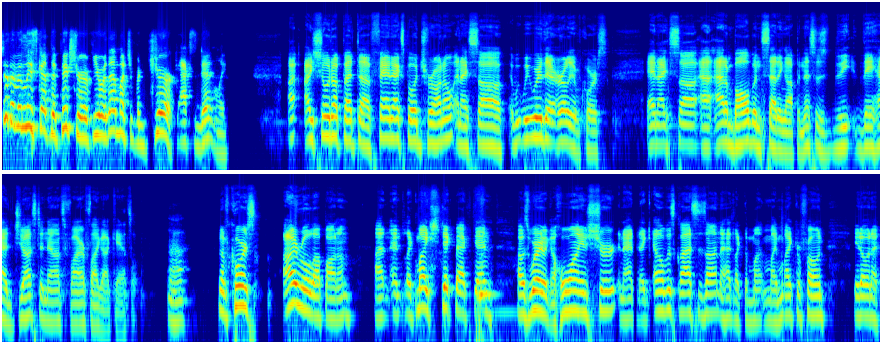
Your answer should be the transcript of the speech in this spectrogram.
should have at least got the picture if you were that much of a jerk accidentally. I, I showed up at uh, Fan Expo in Toronto, and I saw we, we were there early, of course, and I saw uh, Adam Baldwin setting up, and this is the they had just announced Firefly got canceled. Uh-huh. And of course, I roll up on him, and, and like my shtick back then, I was wearing like a Hawaiian shirt and I had like Elvis glasses on. I had like the my, my microphone, you know, and I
